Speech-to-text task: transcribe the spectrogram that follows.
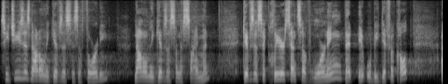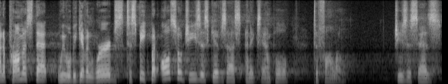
See, Jesus not only gives us his authority not only gives us an assignment, gives us a clear sense of warning that it will be difficult, and a promise that we will be given words to speak, but also Jesus gives us an example to follow. Jesus says,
